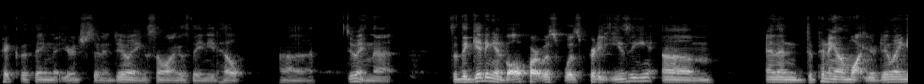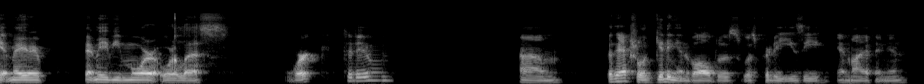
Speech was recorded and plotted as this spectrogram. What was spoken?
pick the thing that you're interested in doing so long as they need help uh, doing that. So the getting involved part was was pretty easy. Um, and then depending on what you're doing, it may it may be more or less work to do. Um, but the actual getting involved was was pretty easy, in my opinion.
